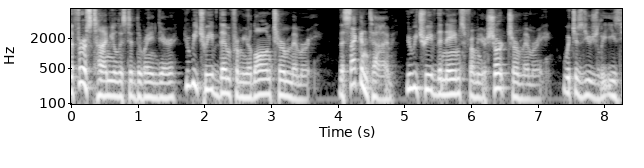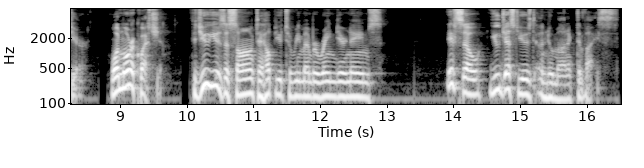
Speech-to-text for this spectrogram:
The first time you listed the reindeer, you retrieved them from your long-term memory. The second time, you retrieved the names from your short-term memory, which is usually easier. One more question. Did you use a song to help you to remember reindeer names? If so, you just used a mnemonic device.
